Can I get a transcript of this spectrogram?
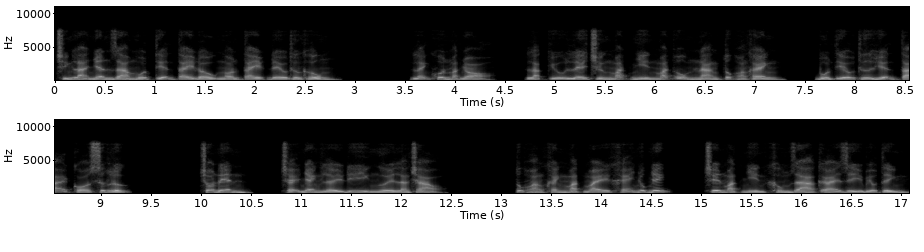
chính là nhân ra một tiện tay đầu ngón tay đều thương không. Lạnh khuôn mặt nhỏ, lạc cửu lê trừng mắt nhìn mắt ôm nàng túc hoàng khanh, bổn tiểu thư hiện tại có sức lực. Cho nên, chạy nhanh lấy đi người làng chảo. Túc hoàng khanh mặt mày khẽ nhúc nhích, trên mặt nhìn không ra cái gì biểu tình,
